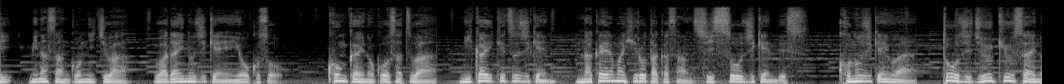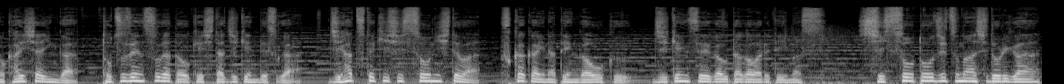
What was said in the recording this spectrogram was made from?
い、皆さんこんにちは。話題の事件へようこそ。今回の考察は、未解決事件、中山博隆さん失踪事件です。この事件は、当時19歳の会社員が突然姿を消した事件ですが、自発的失踪にしては不可解な点が多く、事件性が疑われています。失踪当日の足取りが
